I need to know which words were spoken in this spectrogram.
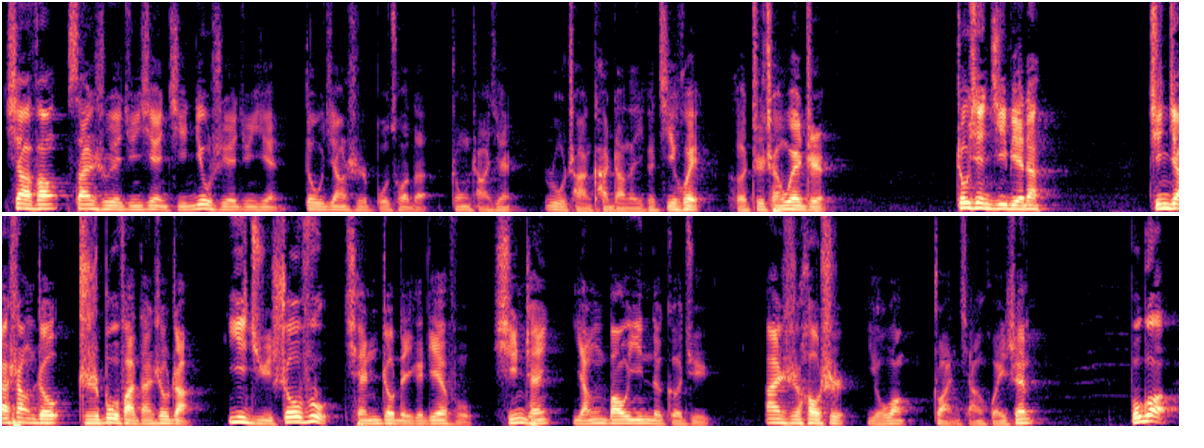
下方三十月均线及六十月均线都将是不错的中长线入场看涨的一个机会和支撑位置。周线级别呢，金价上周止步反弹收涨。一举收复前周的一个跌幅，形成阳包阴的格局，暗示后市有望转强回升。不过，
